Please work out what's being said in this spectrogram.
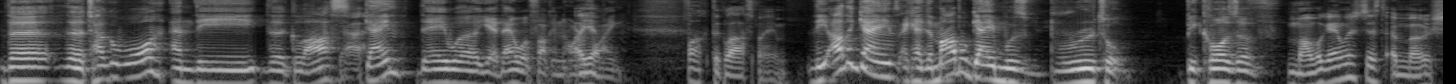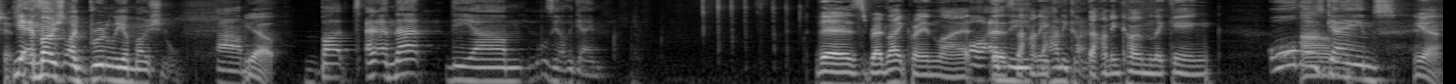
the the tug of war and the the glass Yes. game they were yeah they were fucking Oh, yeah. horrifying Fuck the glass game. the other games okay the marble game was brutal because of Marble game was just emotion. yeah emotion like brutally emotional um Yeah. but and, and that the um what was the other game There's red light, green light. Oh, and there's the- the, the honeycomb. The honeycomb licking. all those Um, games Yeah.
